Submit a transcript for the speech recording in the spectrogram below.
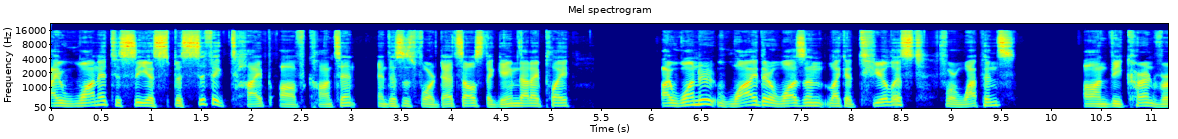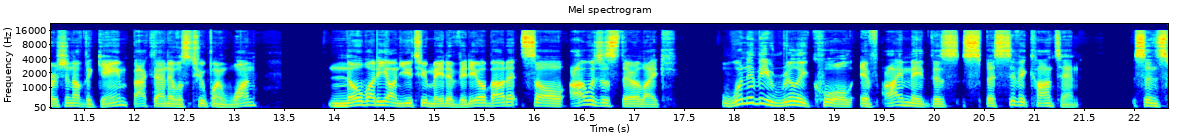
I wanted to see a specific type of content, and this is for Dead Cells, the game that I play. I wondered why there wasn't like a tier list for weapons on the current version of the game. Back then, it was 2.1. Nobody on YouTube made a video about it, so I was just there like, wouldn't it be really cool if I made this specific content since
